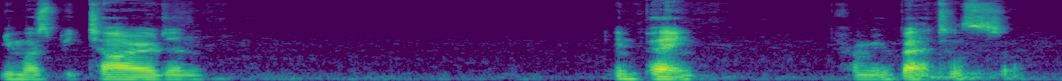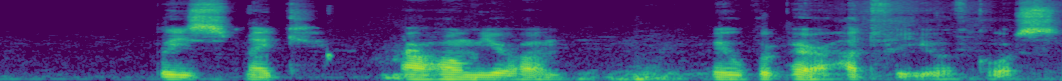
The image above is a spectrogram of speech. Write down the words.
you must be tired and in pain from your battles. So please make our home your home. We will prepare a hut for you, of course.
